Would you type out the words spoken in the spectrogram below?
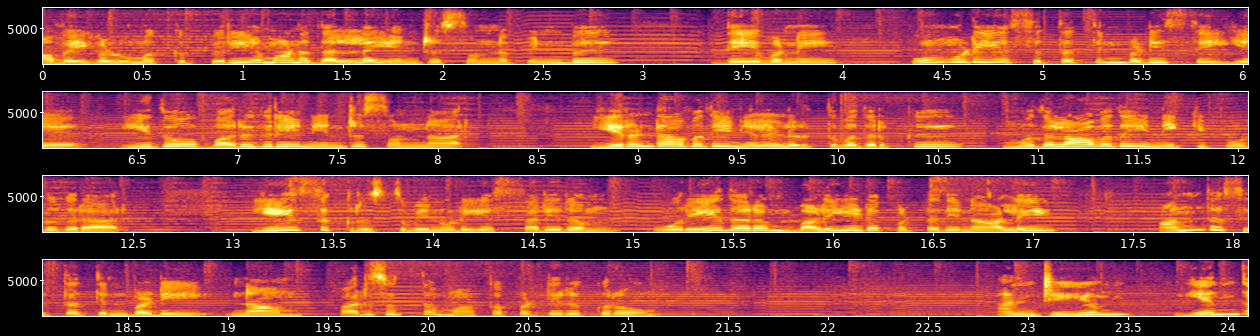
அவைகள் உமக்கு பிரியமானதல்ல என்று சொன்ன பின்பு தேவனே உம்முடைய சித்தத்தின்படி செய்ய இதோ வருகிறேன் என்று சொன்னார். இரண்டாவதை நிலைநிறுத்துவதற்கு முதலாவதை நீக்கி போடுகிறார். இயேசு கிறிஸ்துவினுடைய சரீரம் ஒரே தரம் பலியிடப்பட்டதினாலே அந்த சித்தத்தின்படி நாம் பரிசுத்தமாக்கப்பட்டிருக்கிறோம். அன்றியும் எந்த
